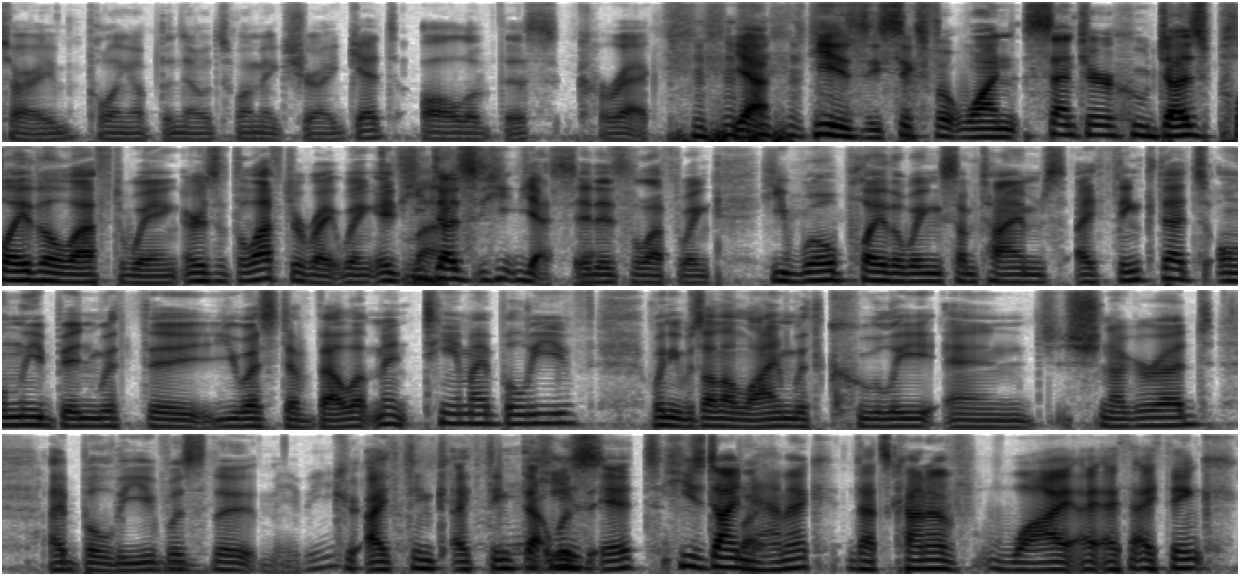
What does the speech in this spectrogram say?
Sorry, I'm pulling up the notes. Want to make sure I get all of this correct. yeah, he is the six foot one center who does play the left wing, or is it the left or right wing? It, he does. He, yes, it is the left wing. He will play the wing sometimes. I think that's only been with the U.S. development team, I believe, when he was on the line with Cooley and Snuggerud. I believe was the. Maybe. I think I think that was it. He's dynamic. That's kind of why I, I, th- I think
